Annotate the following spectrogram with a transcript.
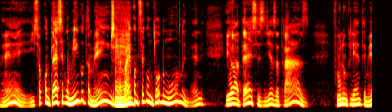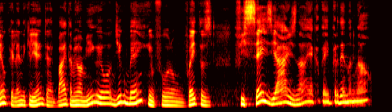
Né? Isso acontece comigo também, vai acontecer com todo mundo, entende? Eu até esses dias atrás fui num cliente meu, que além de cliente, é baita meu amigo, e eu digo bem, foram feitas, fiz seis viagens lá e acabei perdendo o animal.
